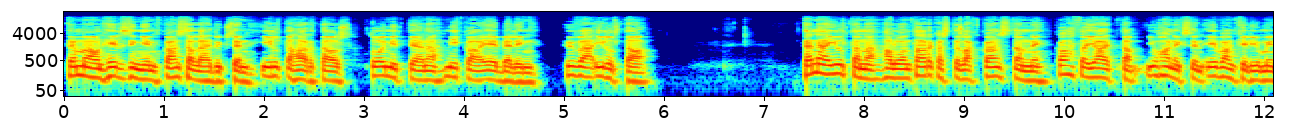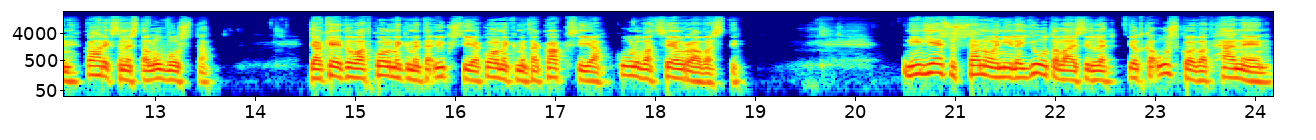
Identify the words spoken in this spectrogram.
Tämä on Helsingin kansanlähetyksen iltahartaus toimittajana Mika Ebeling. Hyvää iltaa. Tänä iltana haluan tarkastella kanssanne kahta jaetta Johanneksen evankeliumin kahdeksannesta luvusta. Jakeet ovat 31 ja 32 ja kuuluvat seuraavasti. Niin Jeesus sanoi niille juutalaisille, jotka uskoivat häneen,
